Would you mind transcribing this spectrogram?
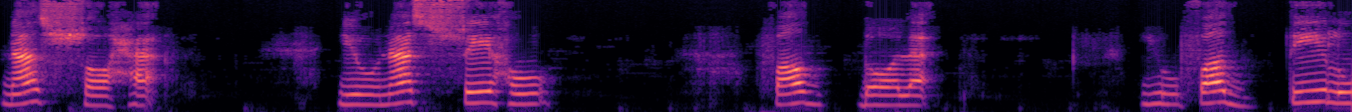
nasoha yunasihu faddola yufaddilu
